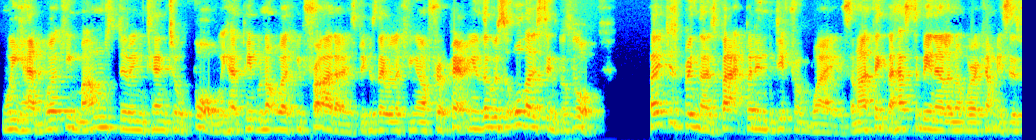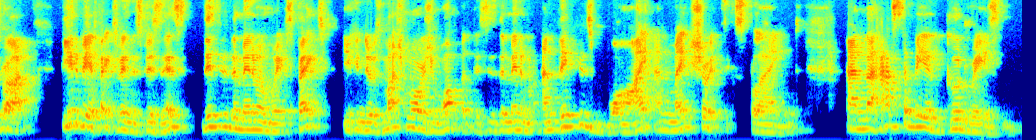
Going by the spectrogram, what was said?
We had working mums doing 10 till 4. We had people not working Fridays because they were looking after a parent. You know, there was all those things before. They just bring those back, but in different ways. And I think there has to be an element where a company says, right, for you to be effective in this business, this is the minimum we expect. You can do as much more as you want, but this is the minimum. And this is why, and make sure it's explained. And there has to be a good reason.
